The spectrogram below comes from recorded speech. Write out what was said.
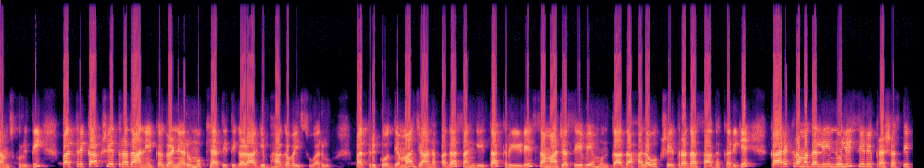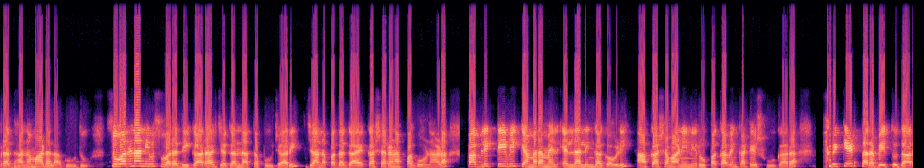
ಸಂಸ್ಕೃತಿ, ಪತ್ರಿಕಾ ಕ್ಷೇತ್ರದ ಅನೇಕ ಗಣ್ಯರು ಮುಖ್ಯ ಅತಿಥಿಗಳಾಗಿ ಭಾಗವಹಿಸುವರು. ಪತ್ರಿಕೋದ್ಯಮ, ಜಾನಪದ, ಸಂಗೀತ, ಕ್ರೀಡೆ, ಸಮಾಜ ಸೇವೆ ಮುಂತಾದ ಹಲವು ಕ್ಷೇತ್ರದ ಸಾಧಕರಿಗೆ ಕಾರ್ಯಕ್ರಮದಲ್ಲಿ ನುಲಿಸಿರಿ ಪ್ರಶಸ್ತಿ ಪ್ರದಾನ ಮಾಡಲಾಗುವುದು. ಸುವರ್ಣ ನ್ಯೂಸ್ ವರದಿಗಾರ ಜಗನ್ನಾಥ ಪೂಜಾರಿ, ಜಾನಪದ ಗಾಯಕ Sharanappa Gonal, public TV cameraman Yallalinga Gowli, Akashvani ನಿರೂಪಕ ವೆಂಕಟೇಶ್ ಹೂಗಾರ, ಕ್ರಿಕೆಟ್ ತರಬೇತುದಾರ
